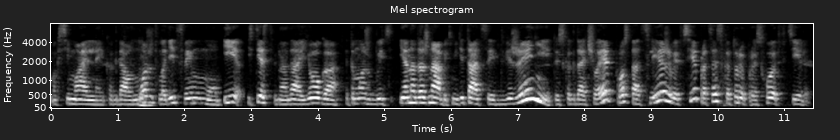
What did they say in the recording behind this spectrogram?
максимальной, когда он да. может владеть своим умом. И, естественно, да, йога, это может быть, и она должна быть медитацией в движении, то есть когда человек просто отслеживает все процессы, которые происходят в теле.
